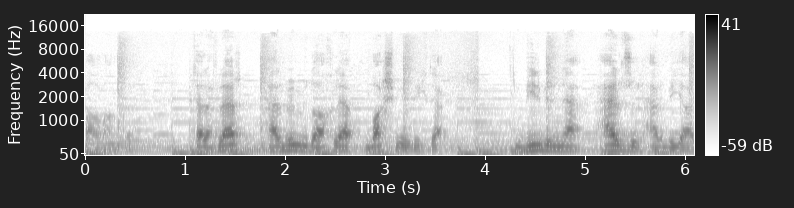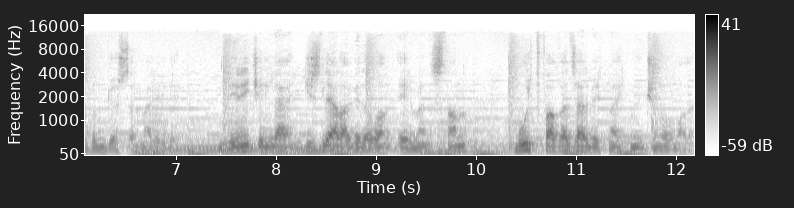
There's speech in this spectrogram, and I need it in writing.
bağlandı. Tərəflər hərbi müdaxilə baş verdikdə bir-birinə hər cür hərbi yardım göstərməli idi. Denikinlə gizli əlaqədə olan Ermənistan bu ittifaqa cəlb etmək mümkün olmadı.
